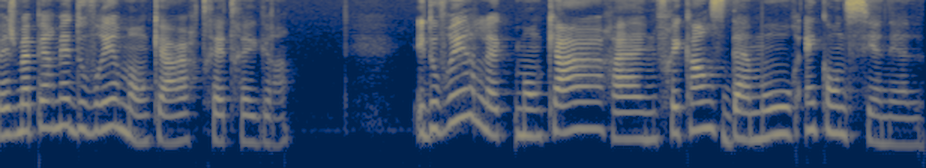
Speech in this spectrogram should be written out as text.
ben, je me permets d'ouvrir mon cœur très, très grand. Et d'ouvrir mon cœur à une fréquence d'amour inconditionnel,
